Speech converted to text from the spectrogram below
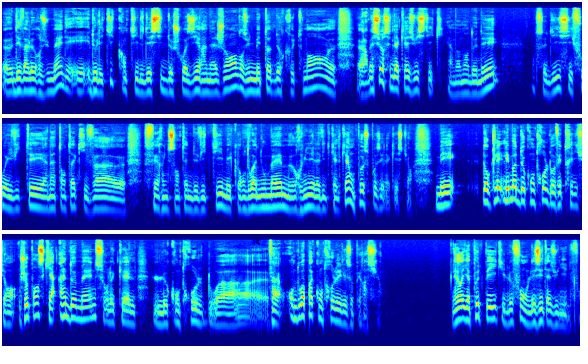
euh, des valeurs humaines et, de l'éthique quand ils décident de choisir un agent dans une méthode de recrutement. Euh. alors bien sûr, c'est de la casuistique. À un moment donné, on se dit s'il faut éviter un attentat qui va euh, faire une centaine de victimes et qu'on doit nous-mêmes ruiner la vie de quelqu'un, on peut se poser la question. Mais donc les, modes de contrôle doivent être très différents. Je pense qu'il y a un domaine sur lequel le contrôle doit... Enfin, on ne doit pas contrôler les opérations. D'ailleurs, il y a peu de pays qui le font. Les États-Unis le font.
